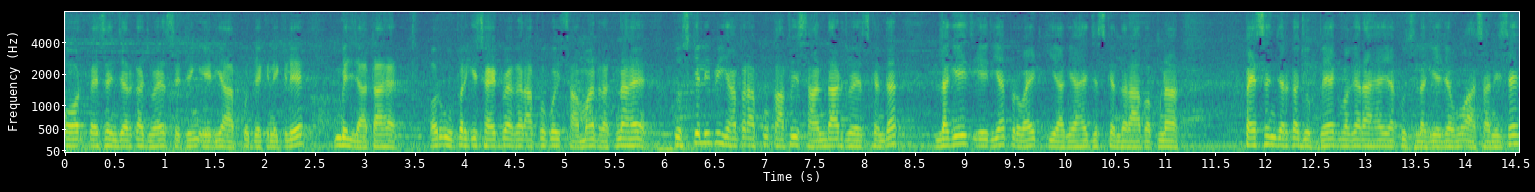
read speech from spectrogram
और पैसेंजर का जो है सिटिंग एरिया आपको देखने के लिए मिल जाता है। और ऊपर की साइड में अगर आपको कोई सामान रखना है तो उसके लिए भी यहाँ पर आपको काफ़ी शानदार जो है इसके अंदर लगेज एरिया प्रोवाइड किया गया है, जिसके अंदर आप अपना पैसेंजर का जो बैग वगैरह है या कुछ लगेज है, वो आसानी से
